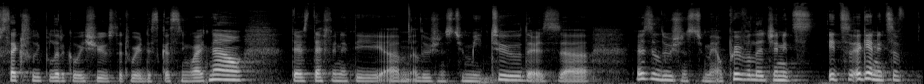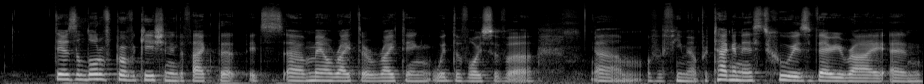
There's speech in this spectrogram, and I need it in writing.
sexually political issues that we're discussing right now there's definitely um, allusions to Me Too. There's uh, there's allusions to male privilege, and it's it's again it's a there's a lot of provocation in the fact that it's a male writer writing with the voice of a um, of a female protagonist who is very wry and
